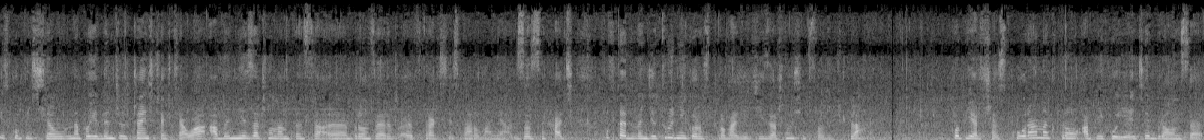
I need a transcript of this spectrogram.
i skupić się na pojedynczych częściach ciała, aby nie zaczął nam ten e, bronzer w trakcie smarowania zasychać, bo wtedy będzie trudniej go rozprowadzić i zaczną się tworzyć plamy. Po pierwsze, skóra, na którą aplikujecie bronzer,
